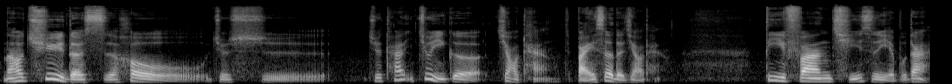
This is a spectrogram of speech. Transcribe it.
然后去的时候，就是就它就一个教堂，白色的教堂，地方其实也不大，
